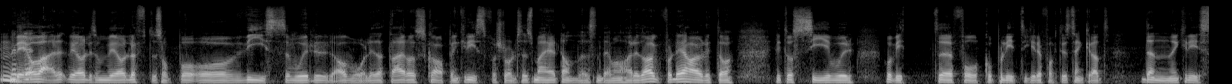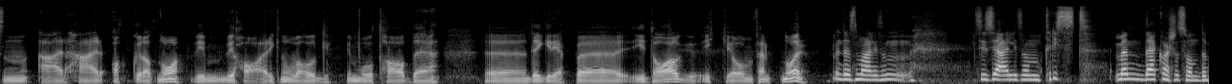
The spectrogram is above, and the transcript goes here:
Ved, å være, ved, å liksom, ved å løftes opp og, og vise hvor alvorlig dette er, og skape en kriseforståelse som er helt annerledes enn det man har i dag. For det har jo litt å, litt å si hvor, hvorvidt eh, folk og politikere faktisk tenker at denne krisen er her akkurat nå. Vi, vi har ikke noe valg. Vi må ta det, eh, det grepet i dag, ikke om 15 år. Men det som er liksom Syns jeg er litt sånn trist. Men det er kanskje sånn det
